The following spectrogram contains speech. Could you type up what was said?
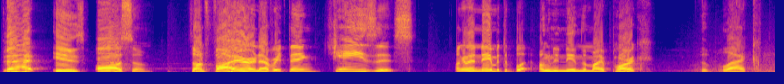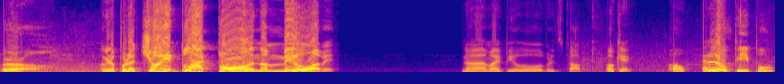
That is awesome. It's on fire and everything? Jesus. I'm gonna name it the black. I'm gonna name the my park the Black Pearl. I'm gonna put a giant black ball in the middle of it. No, that might be a little over the top. Okay. Oh, hello, people.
